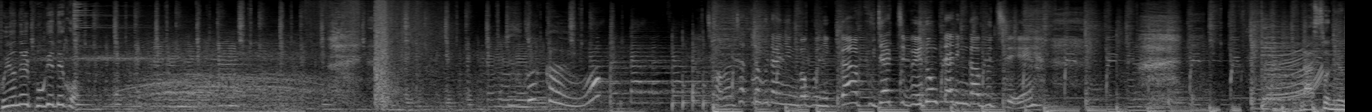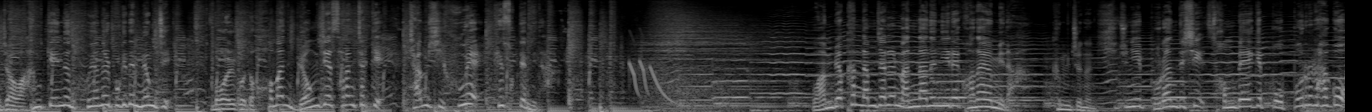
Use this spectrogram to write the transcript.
호연을 보게 되고 누굴까요? 저런 차 타고 다니는 거 보니까 부잣집 외동딸인가 보지. 낯선 여자와 함께 있는 호연을 보게 된 명지. 멀고도 험한 명지의 사랑 찾기 잠시 후에 계속됩니다. 완벽한 남자를 만나는 일에 관하여입니다. 금주는 희준이 보란 듯이 선배에게 뽀뽀를 하고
